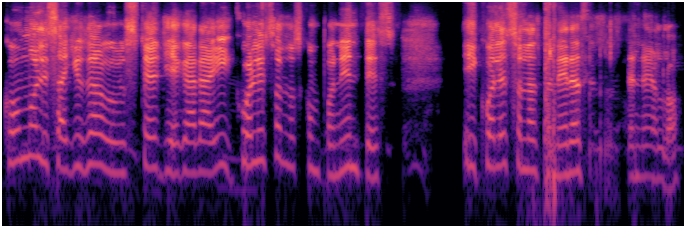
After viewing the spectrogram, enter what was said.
cómo les ayuda a usted llegar ahí, cuáles son los componentes y cuáles son las maneras de sostenerlo.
